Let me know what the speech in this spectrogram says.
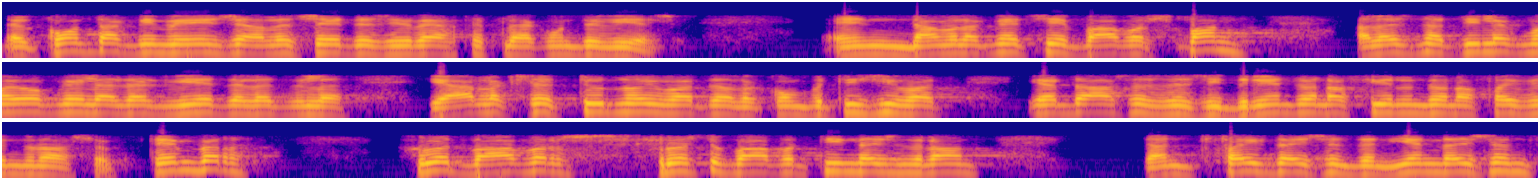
Nou kontak die mense, hulle sê dis die regte plek om te wees. En dan wil ek net sê Baber span, hulle is natuurlik my ook wil dat weet hulle hulle jaarlikse toernooi wat hulle kompetisie wat eerdaags is, is die 23, 24, 25 September groot wapers, grootste waper R10000, dan 5000 en 1000,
